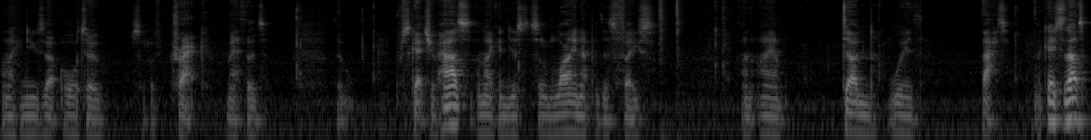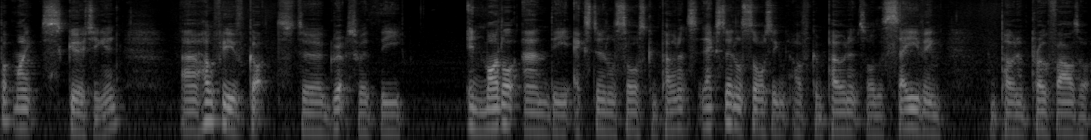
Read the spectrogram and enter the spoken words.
and I can use that auto sort of track method that SketchUp has, and I can just sort of line up with this face, and I am done with that. Okay, so that's put my skirting in. Uh, hopefully you've got to grips with the in model and the external source components. The external sourcing of components or the saving component profiles or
